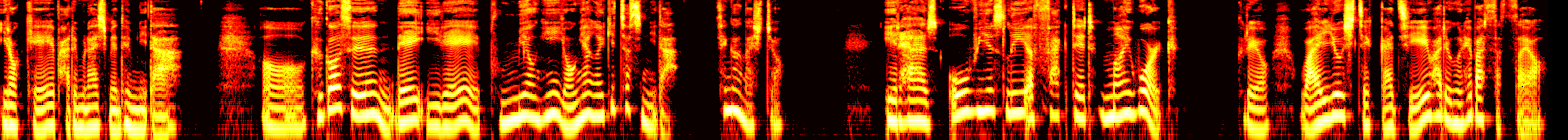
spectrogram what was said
이렇게 발음을 하시면 됩니다. 어, 그것은 내 일에 분명히 영향을 끼쳤습니다. 생각나시죠? It has obviously affected my work. 그래요. 완료 시제까지 활용을 해봤었어요.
